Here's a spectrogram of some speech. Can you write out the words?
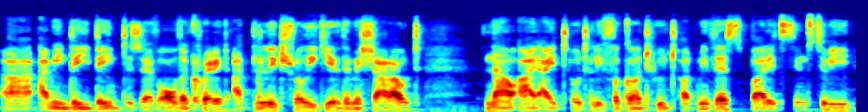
Uh, I mean, they, they deserve all the credit. I'd literally give them a shout out. Now, I, I totally forgot who taught me this, but it seems to be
